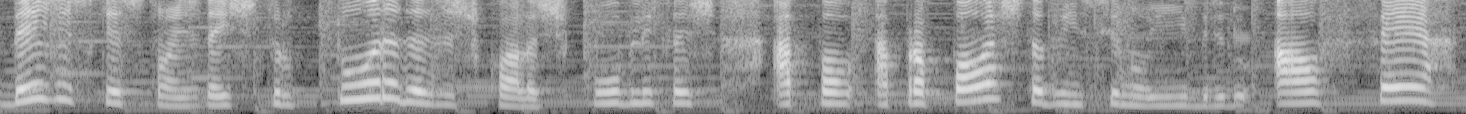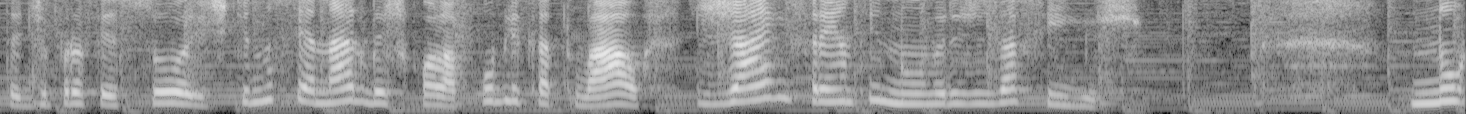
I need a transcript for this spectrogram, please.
desde as questões da estrutura das escolas públicas, a, a, proposta do ensino híbrido, a oferta de professores que, no cenário da escola pública atual, já enfrenta inúmeros desafios. No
